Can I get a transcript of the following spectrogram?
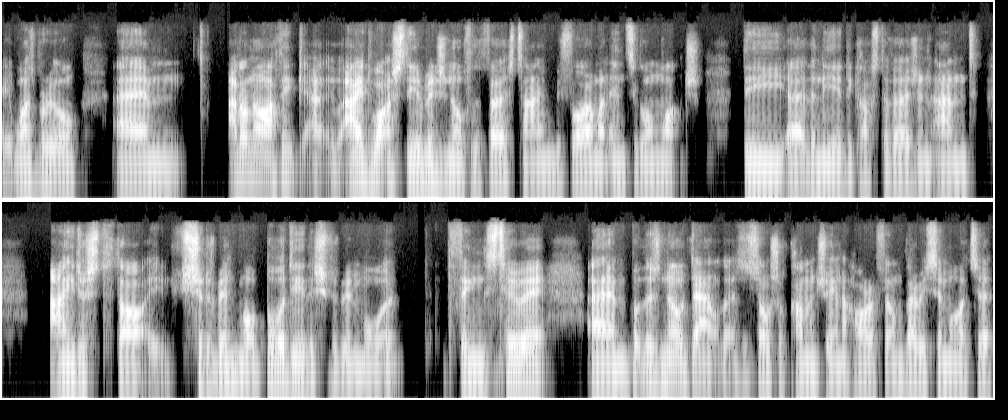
it was brutal. Um, I don't know. I think I, would watched the original for the first time before I went in to go and watch the uh, the Nia DaCosta version, and I just thought it should have been more bloody. There should have been more things to it. Um, but there's no doubt that as a social commentary and a horror film, very similar to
